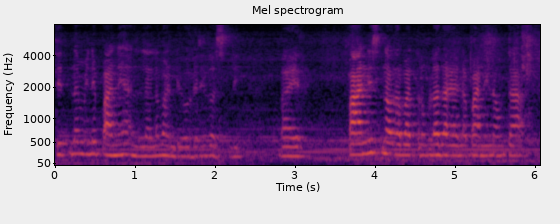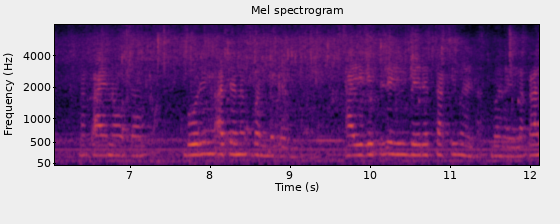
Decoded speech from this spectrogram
तिथनं मीने पाणी आणलं ना भांडी वगैरे घसली. बाहेर. पाणीच नव्हता बाथरूमला जायला पाणी नव्हता. ना काय नव्हता. बोरिंग अचानक बंद पडली. आई घेतली बेरेत टाकी भरायला भरायला काल.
